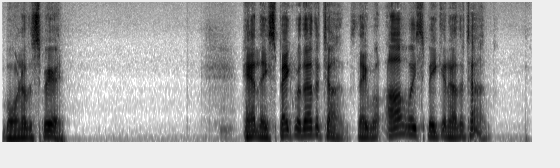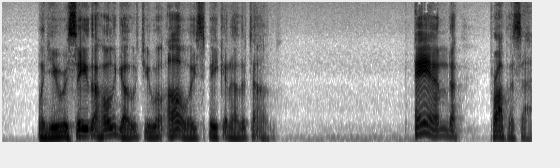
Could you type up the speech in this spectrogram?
born of the Spirit. And they spake with other tongues. They will always speak in other tongues. When you receive the Holy Ghost, you will always speak in other tongues and prophesy.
